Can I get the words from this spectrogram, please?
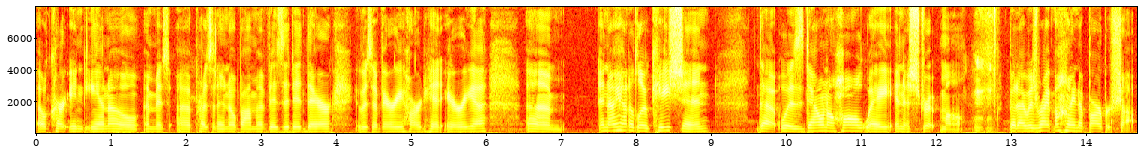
Elkhart, Indiana. uh, uh, President Obama visited there. It was a very hard hit area. Um, and I had a location that was down a hallway in a strip mall, but I was right behind a barber shop.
